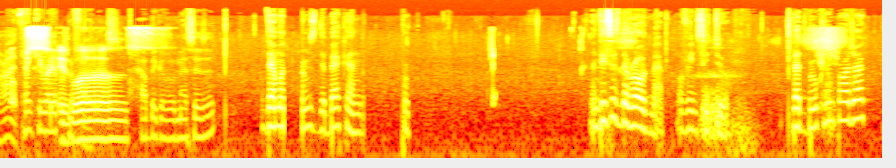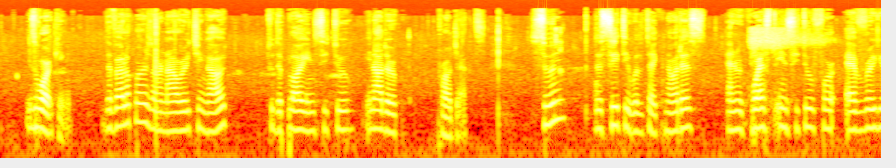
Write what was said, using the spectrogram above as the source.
All right, thank you Oops, very It much. was. How big of a mess is it? demo terms the backend. pro- And this is the roadmap of inCitu. That Brooklyn project is working. Developers are now reaching out to deploy inCitu in other projects. Soon, the city will take notice and request inCitu for every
